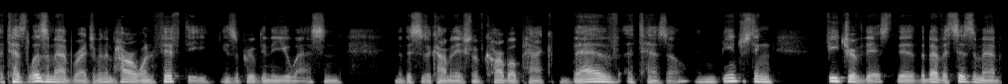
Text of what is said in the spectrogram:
atezolizumab regimen, IMpower 150, is approved in the U.S. and this is a combination of carbopac bev atezo. And the interesting feature of this, the the bevacizumab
